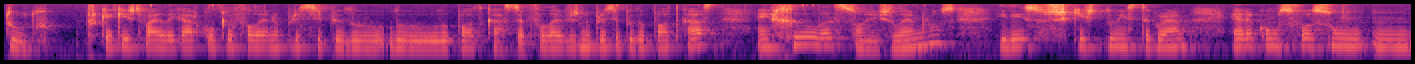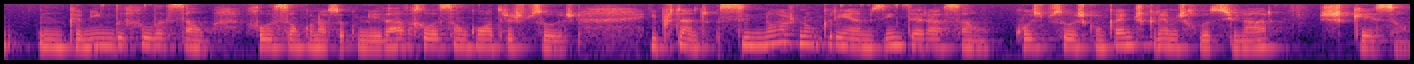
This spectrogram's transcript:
tudo. Porque é que isto vai ligar com o que eu falei no princípio do, do, do podcast? Eu falei-vos no princípio do podcast em relações, lembram-se? E disse-vos que isto do Instagram era como se fosse um, um, um caminho de relação relação com a nossa comunidade, relação com outras pessoas. E portanto, se nós não criamos interação com as pessoas com quem nos queremos relacionar, esqueçam.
